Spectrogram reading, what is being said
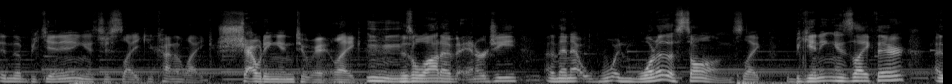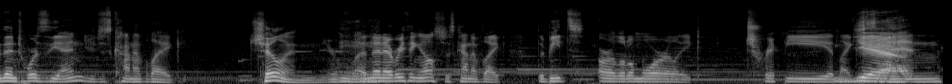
in the beginning it's just like you kind of like shouting into it like Mhm. there's a lot of energy and then at w- in one of the songs like the beginning is like there and then towards the end you just kind of like chilling you're, Mhm. and then everything else just kind of like the beats are a little more like trippy and like Yeah. zen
